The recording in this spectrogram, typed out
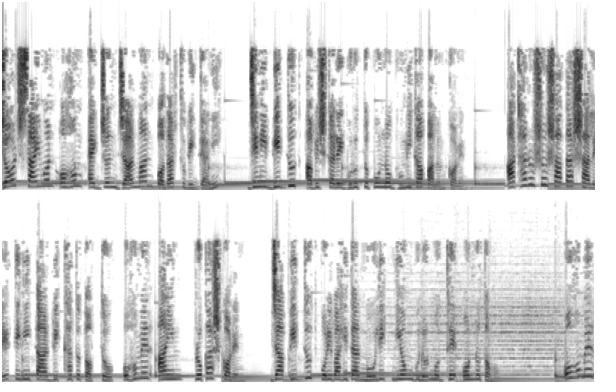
জর্জ সাইমন অহম একজন জার্মান পদার্থবিজ্ঞানী, যিনি বিদ্যুৎ আবিষ্কারে গুরুত্বপূর্ণ ভূমিকা পালন করেন। আঠারোশ সাতাশ সালে তিনি তার বিখ্যাত তত্ত্ব ওহমের আইন প্রকাশ করেন, যা বিদ্যুৎ পরিবাহিতার মৌলিক নিয়মগুলোর মধ্যে অন্যতম। ওহমের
